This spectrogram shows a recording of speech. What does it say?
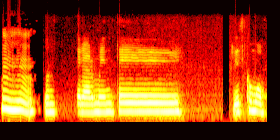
Literalmente es como,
